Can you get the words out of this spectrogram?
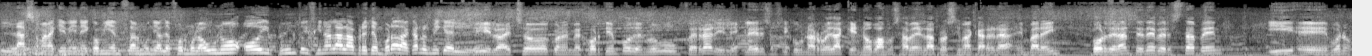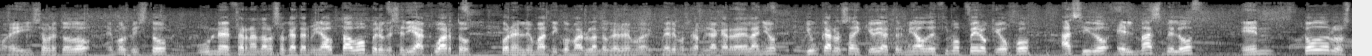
La semana que viene comienza el Mundial de Fórmula 1. Hoy punto y final a la pretemporada. Carlos Miquel. Sí, lo ha hecho con el mejor tiempo de nuevo un Ferrari. Leclerc, eso sí, con una rueda que no vamos a ver en la próxima carrera en Bahrein, por delante de Verstappen. Y eh, bueno, eh, y sobre todo hemos visto un eh, Fernando Alonso que ha terminado octavo, pero que sería cuarto con el neumático más blando que veremos, en la primera carrera del año. Y un Carlos Sainz que hoy ha terminado décimo, pero que ojo, ha sido el más veloz en todos los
